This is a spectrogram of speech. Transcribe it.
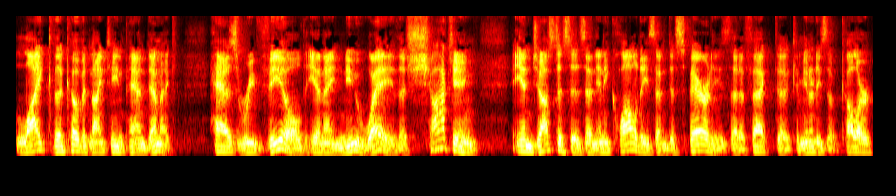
like the COVID 19 pandemic, has revealed in a new way the shocking injustices and inequalities and disparities that affect uh, communities of color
